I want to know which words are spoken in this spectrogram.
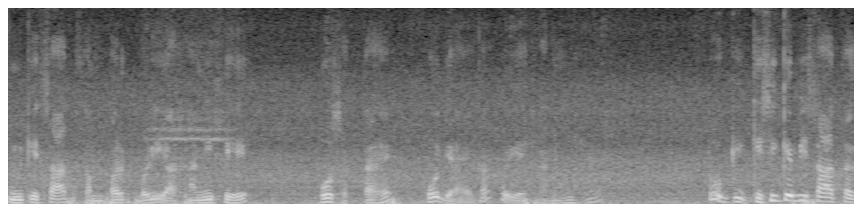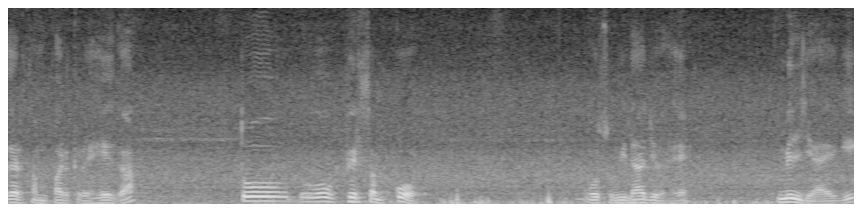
उनके साथ संपर्क बड़ी आसानी से हो सकता है हो जाएगा कोई ऐसा नहीं है। तो कि, किसी के भी साथ अगर संपर्क रहेगा तो, तो वो फिर सबको वो सुविधा जो है मिल जाएगी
